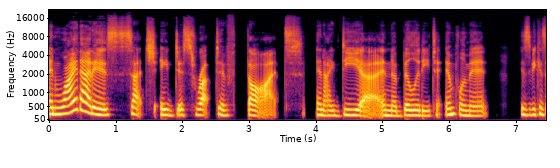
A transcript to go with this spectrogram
And why that is such a disruptive thought, an idea, an ability to implement is because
